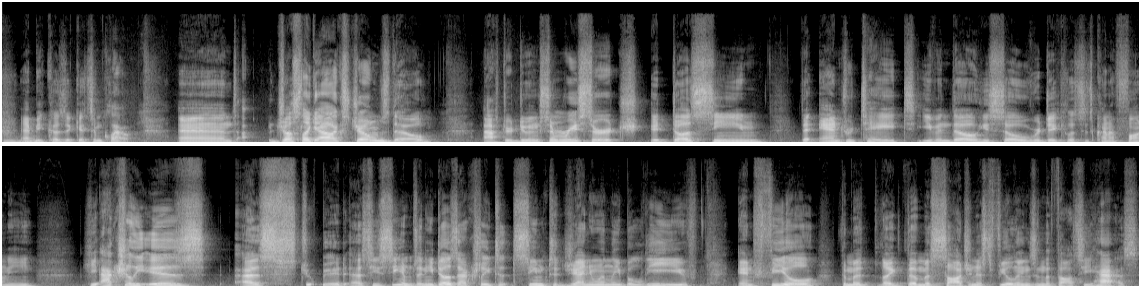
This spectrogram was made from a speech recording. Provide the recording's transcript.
and mm-hmm. because it gets him clout. And uh, just like Alex Jones, though, after doing some research, it does seem that Andrew Tate, even though he's so ridiculous, it's kind of funny. He actually is as stupid as he seems, and he does actually to seem to genuinely believe and feel the like the misogynist feelings and the thoughts he has.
